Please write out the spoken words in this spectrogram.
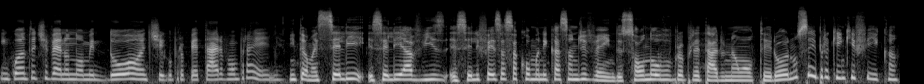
Enquanto tiver no nome do antigo proprietário, vão para ele. Então, mas se ele, se ele avisa, se ele fez essa comunicação de venda e só o novo proprietário não alterou, eu não sei pra quem que fica.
